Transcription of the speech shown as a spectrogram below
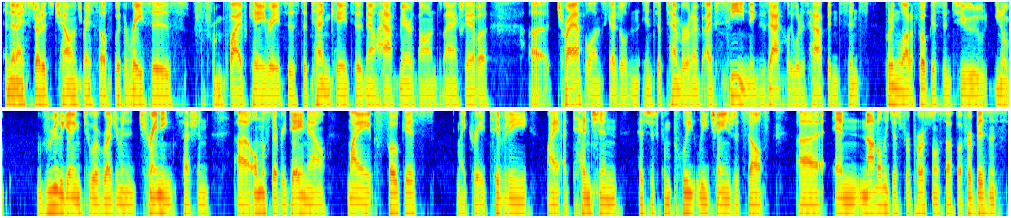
And then I started to challenge myself with races f- from 5K races to 10K to now half marathons. And I actually have a, a triathlon scheduled in, in September. And I've, I've seen exactly what has happened since putting a lot of focus into, you know, really getting to a regimented training session uh, almost every day now. My focus, my creativity, my attention has just completely changed itself. Uh, and not only just for personal stuff, but for business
